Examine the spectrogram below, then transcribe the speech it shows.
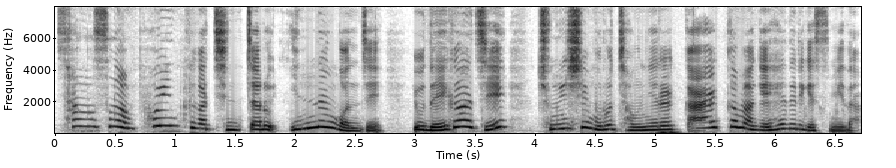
상승한 포인트가 진짜로 있는 건지 요 네 가지 중심으로 정리를 깔끔하게 해드리겠습니다.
